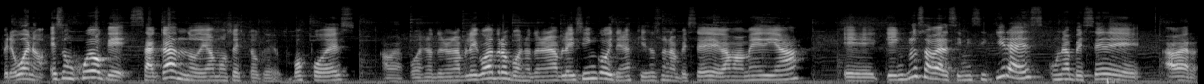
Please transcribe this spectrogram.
pero bueno, es un juego que sacando, digamos, esto, que vos podés, a ver, podés no tener una Play 4, podés no tener una Play 5 y tenés quizás una PC de gama media. eh, que incluso, a ver, si ni siquiera es una PC de. A ver,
